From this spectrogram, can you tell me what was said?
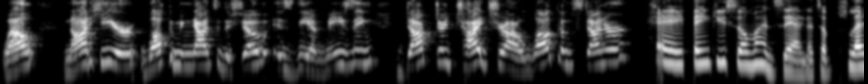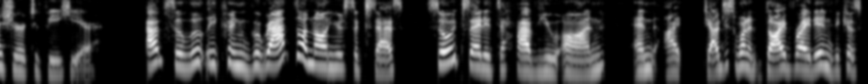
Well, not here. Welcoming now to the show is the amazing Dr. Chytra. Welcome, Stunner. Hey, thank you so much, Zan. It's a pleasure to be here. Absolutely. Congrats on all your success. So excited to have you on. And I, I just want to dive right in because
